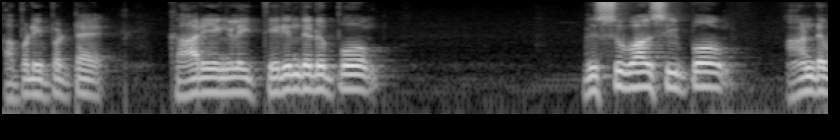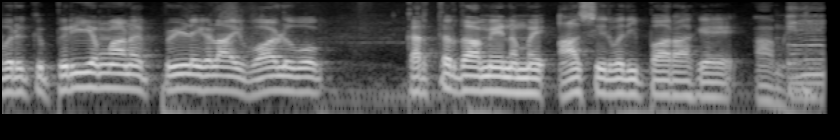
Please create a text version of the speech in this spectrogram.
அப்படிப்பட்ட காரியங்களை தெரிந்தெடுப்போம். விசுவாசிப்போம். ஆண்டவருக்கு பிரியமான பிள்ளைகளாய் வாழுவோம். கர்த்தர் தாமே நம்மை ஆசீர்வதிப்பாராக. ஆமென்.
